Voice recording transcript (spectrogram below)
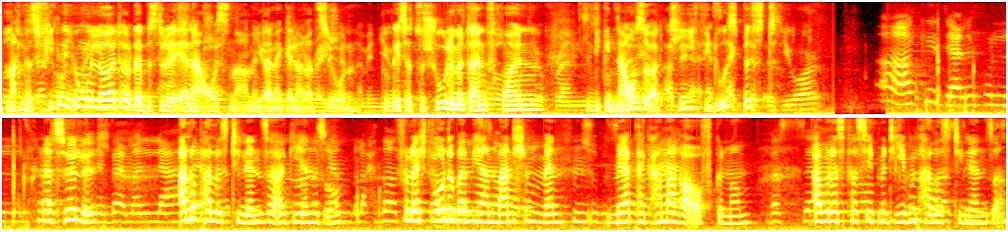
Machen das viele junge Leute oder bist du da eher eine Ausnahme in deiner Generation? Du gehst ja zur Schule mit deinen Freunden. Sind die genauso aktiv, wie du es bist? Natürlich. Alle Palästinenser agieren so. Vielleicht wurde bei mir an manchen Momenten mehr per Kamera aufgenommen. Aber das passiert mit jedem Palästinenser.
